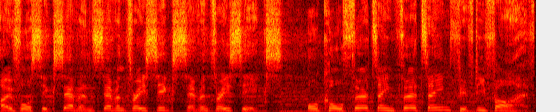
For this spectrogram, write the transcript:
0467 736 736 or call 1313 55.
